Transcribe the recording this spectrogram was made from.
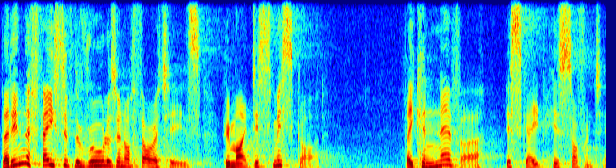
that in the face of the rulers and authorities who might dismiss God, they can never escape his sovereignty.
